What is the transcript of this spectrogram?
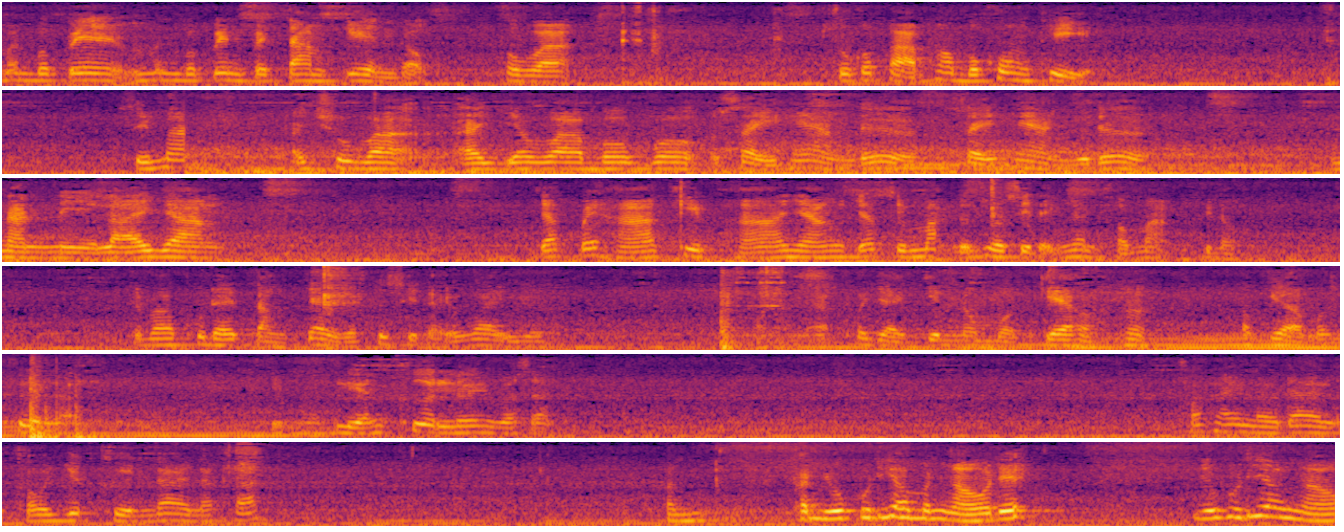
มันบ่เป็นมันบ่เป็นไปตามเกณฑ์ดอก เพราะว่า สุขภาพเฮาบ่คงที่สิมาอาชุว่าอายาวาบ่บ่ใส่แห้งเด้อใส่แห้งอยู่เด้อนั่นนี่หลายอย่างจักไปหาคลิปหาหยังจักสิมักหรือเธอสิได้เงินเขามากพี่น้องแต่ว่าผู้ใดตั้งใจก็คือสิได้ไวอยู่และพ่อใหญ่กินนมหมดแก้วเอาแก้วมาขึ้นแล้วกินเหรียญขึ้นเลยว่าสัน เขาให้เราได้เขายึดคืนได้นะคะมันคันยู่ผู้เดียวมันเหงาเด้ยู่ผู้เดียวเหงา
